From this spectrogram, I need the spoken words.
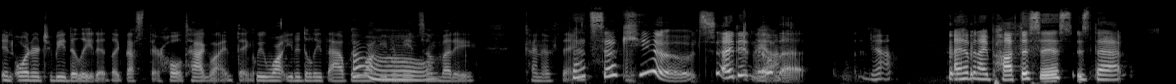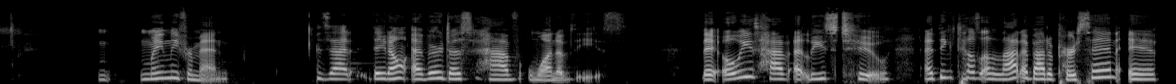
in order to be deleted. Like that's their whole tagline thing. We want you to delete the app. We want you to meet Oh. somebody kind of thing. That's so cute. I didn't know Yeah. that. yeah. I have an hypothesis is that mainly for men is that they don't ever just have one of these. They always have at least two. I think tells a lot about a person if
